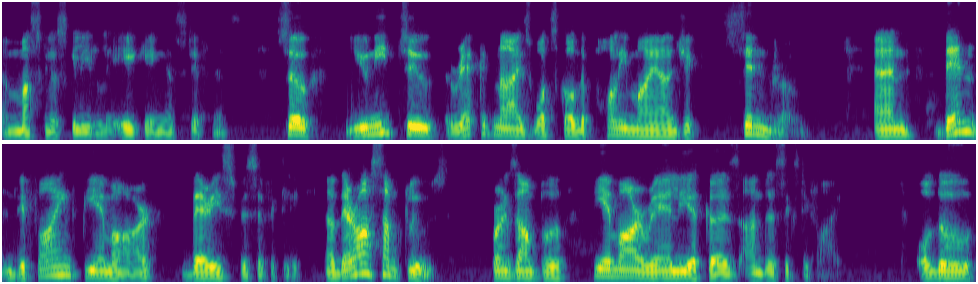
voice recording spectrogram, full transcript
musculoskeletal aching and stiffness. So you need to recognize what's called the polymyalgic syndrome, and then defined PMR very specifically. Now, there are some clues. For example, PMR rarely occurs under 65, although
